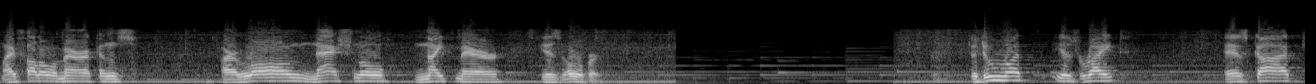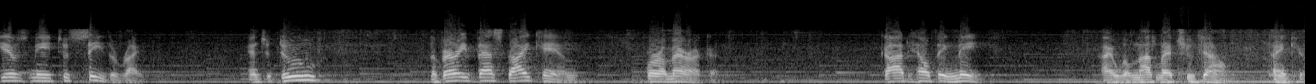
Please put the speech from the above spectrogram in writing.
My fellow Americans, our long national nightmare is over. To do what is right as God gives me to see the right, and to do the very best I can for America. God helping me, I will not let you down. Thank you.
